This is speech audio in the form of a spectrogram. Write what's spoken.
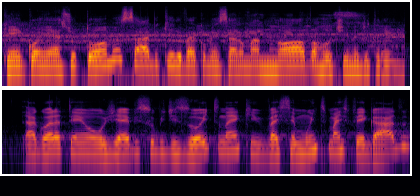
Quem conhece o Thomas sabe que ele vai começar uma nova rotina de treino. Agora tem o JEB Sub-18, né, que vai ser muito mais pegado,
